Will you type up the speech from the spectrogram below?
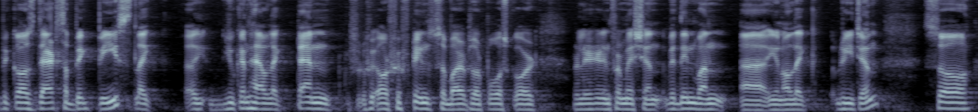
because that's a big piece. Like uh, you can have like 10 or 15 suburbs or postcode related information within one uh, you know like region. So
